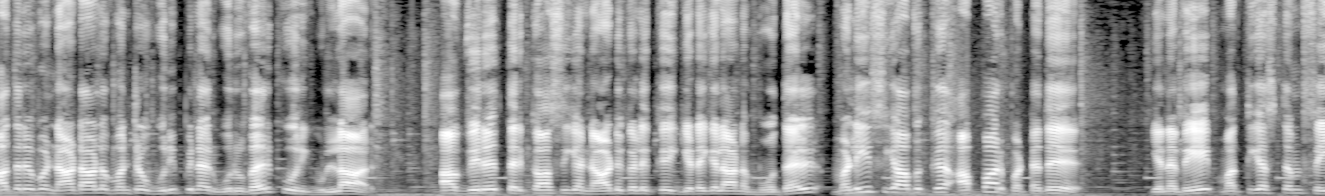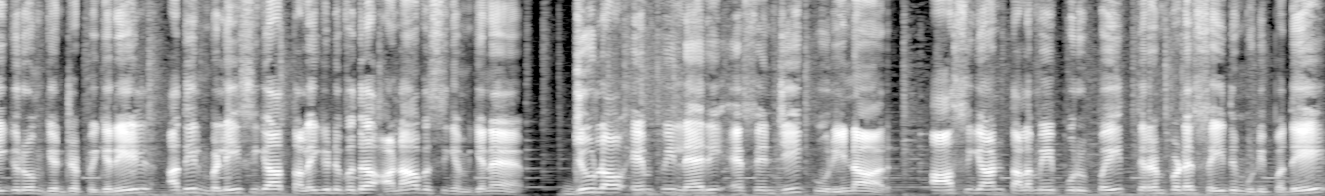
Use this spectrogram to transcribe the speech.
ஆதரவு நாடாளுமன்ற உறுப்பினர் ஒருவர் கூறியுள்ளார். அவ்விரு தெற்காசிய நாடுகளுக்கு இடையிலான மோதல் மலேசியாவுக்கு அப்பாற்பட்டது. எனவே மத்தியஸ்தம் செய்கிறோம் என்ற பெயரில் அதில் மலேசியா தலையிடுவது அனாவசியம் என ஜூலா எம்பி லேரி எஸ்என்ஜி கூறினார். ஆசியான் தலைமை பொறுப்பை திறம்பட செய்து முடிப்பதே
